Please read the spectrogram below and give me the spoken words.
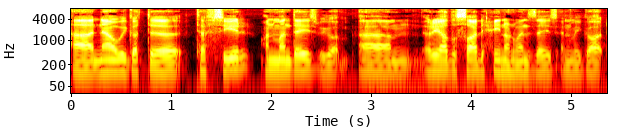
Uh, now we got the tafsir on Mondays, we got um, Riyadh al-Salihin on Wednesdays, and we got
